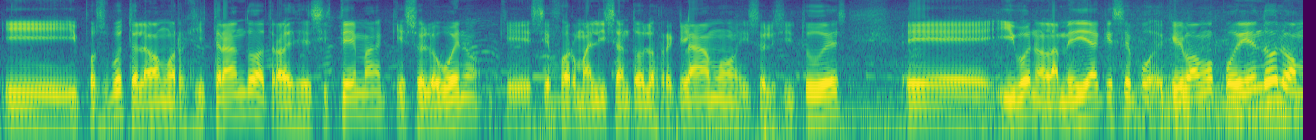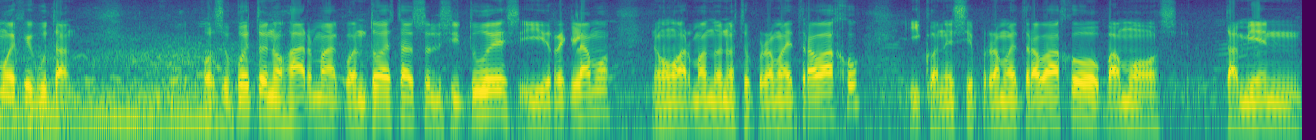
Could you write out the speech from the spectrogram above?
y, por supuesto la vamos registrando a través del sistema, que eso es lo bueno, que se formalizan todos los reclamos y solicitudes y bueno, a la medida que, se, que vamos pudiendo lo vamos ejecutando. Por supuesto nos arma con todas estas solicitudes y reclamos, nos vamos armando nuestro programa de trabajo y con ese programa de trabajo vamos también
